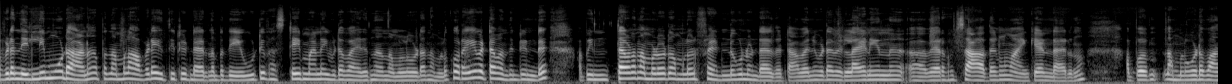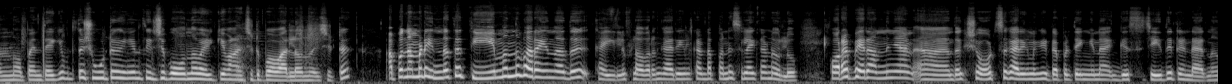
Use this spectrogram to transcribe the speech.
ഇവിടെ നെല്ലിമൂടാണ്. അപ്പോൾ നമ്മൾ അവിടെ എത്തിയിട്ടുണ്ടായിരുന്നു. അപ്പോൾ ദേവൂട്ടി ഫസ്റ്റ് ടൈമാണ് ഇവിടെ വരുന്നത്. നമ്മളിവിടെ നമ്മൾ കുറേ വട്ടം വന്നിട്ടുണ്ട്. അപ്പോൾ ഇത്തവണ നമ്മളോട് നമ്മളൊരു ഫ്രണ്ടും കൂടെ ഉണ്ടായിരുന്നു കേട്ടോ. അവനിവിടെ വെള്ളായണിയിൽ നിന്ന് വേറെ കുറച്ച് സാധനങ്ങൾ വാങ്ങിക്കാനുണ്ടായിരുന്നു. അപ്പം നമ്മളിവിടെ വന്നു. അപ്പോൾ എന്തേക്കും ഇവിടുത്തെ ഷൂട്ട് കഴിഞ്ഞിട്ട് തിരിച്ച് പോകുന്ന വഴിക്ക് വാങ്ങിച്ചിട്ട് പോകാമല്ലോ എന്ന് വെച്ചിട്ട് അപ്പോൾ നമ്മുടെ ഇന്നത്തെ തീം എന്ന് പറയുന്നത് കയ്യിൽ ഫ്ലവറും കാര്യങ്ങളും കണ്ടപ്പോൾ മനസ്സിലാക്കണമല്ലോ കുറേ പേര് അന്ന് ഞാൻ എന്തൊക്കെ ഷോർട്സ് കാര്യങ്ങളൊക്കെ ഇട്ടപ്പോഴത്തേക്ക് ഇങ്ങനെ ഗസ് ചെയ്തിട്ടുണ്ടായിരുന്നു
